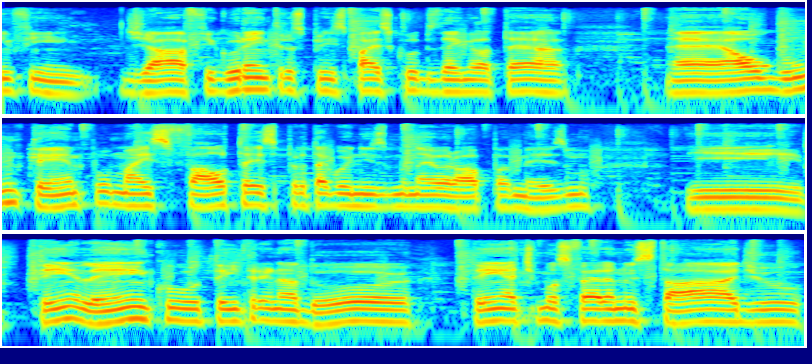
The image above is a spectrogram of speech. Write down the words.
enfim, já figura entre os principais clubes da Inglaterra é, há algum tempo, mas falta esse protagonismo na Europa mesmo. E tem elenco, tem treinador, tem atmosfera no estádio,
